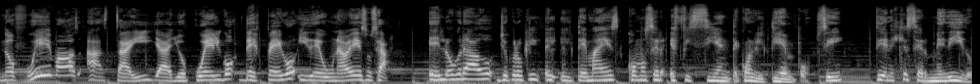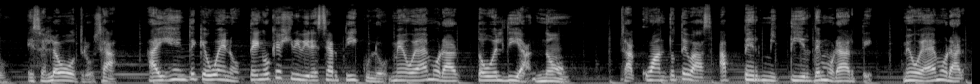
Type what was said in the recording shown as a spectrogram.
nos fuimos, hasta ahí ya yo cuelgo, despego y de una vez, o sea, he logrado, yo creo que el, tema es cómo ser eficiente con el tiempo, ¿sí? Tienes que ser medido, eso es lo otro, o sea, hay gente que, bueno, tengo que escribir este artículo, me voy a demorar todo el día, no, o sea, ¿cuánto te vas a permitir demorarte? Me voy a demorar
